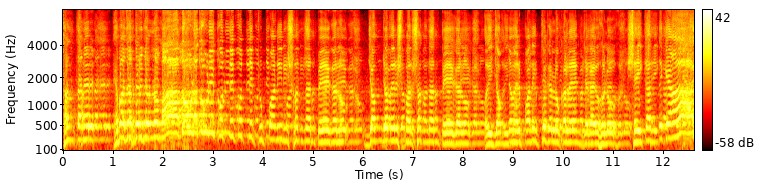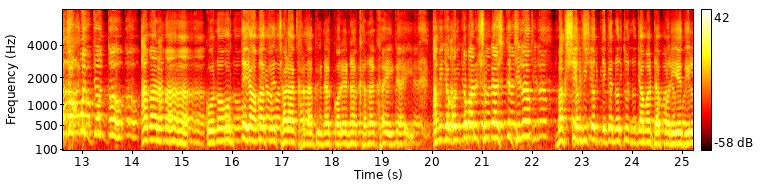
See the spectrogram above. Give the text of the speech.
সন্তানের হেফাজতের জন্য মা দৌড়া দৌড়ি করতে করতে একটু পানির সন্ধান পেয়ে গেল, জমজমের সন্ধান পেয়ে গেল। ওই জমজমের পানির থেকে লোকালে এক জায়গায় হলো। সেইখান থেকে আজ পর্যন্ত আমার মা কোন অক্তে আমাকে ছাড়া খানা পিনা করে না, খানা খাই নাই। আমি যখন তোমার সঙ্গে আসতেছিলাম, বাক্সের ভিতর থেকে নতুন জামাটা পরিয়ে দিল,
